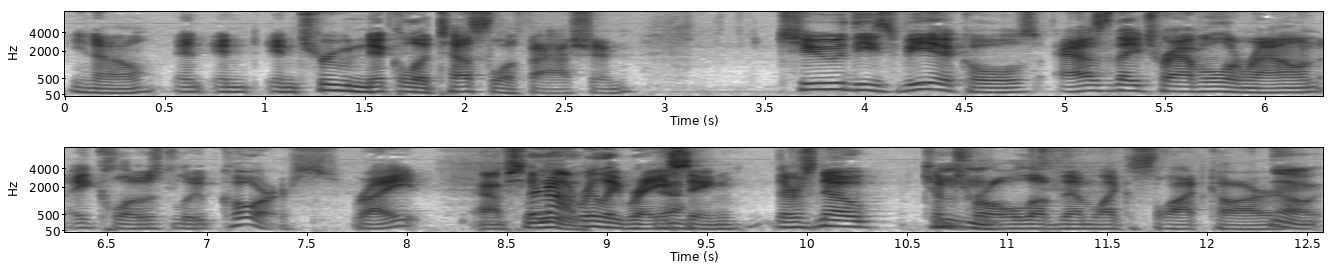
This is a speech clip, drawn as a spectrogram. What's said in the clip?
you know in, in, in true nikola tesla fashion to these vehicles as they travel around a closed loop course right Absolutely. they're not really Yeah. racing there's no control of them like a slot car No,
